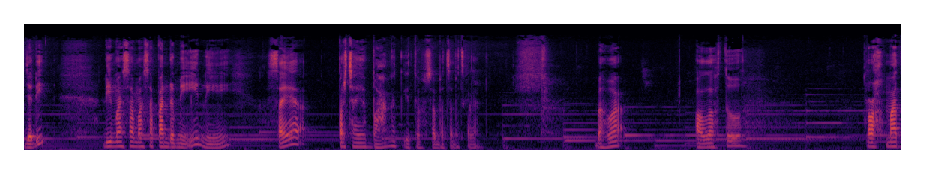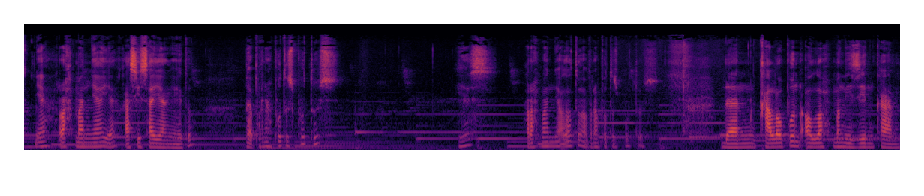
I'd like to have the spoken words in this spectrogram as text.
Jadi di masa-masa pandemi ini saya percaya banget gitu sahabat-sahabat kalian bahwa Allah tuh rahmatnya, rahmannya ya, kasih sayangnya itu nggak pernah putus-putus. Yes, rahmannya Allah tuh nggak pernah putus-putus. Dan kalaupun Allah mengizinkan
